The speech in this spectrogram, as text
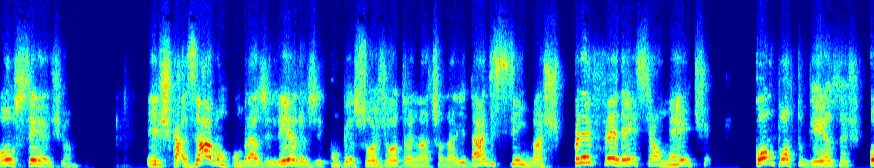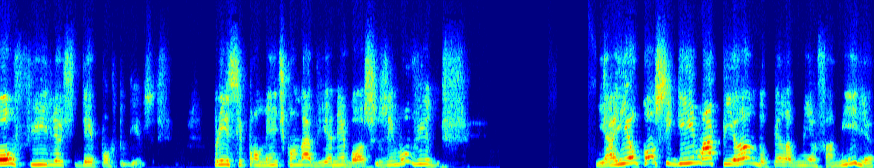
Ou seja, eles casavam com brasileiras e com pessoas de outras nacionalidades, sim, mas preferencialmente com portuguesas ou filhas de portuguesas, principalmente quando havia negócios envolvidos. E aí eu consegui ir mapeando pela minha família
